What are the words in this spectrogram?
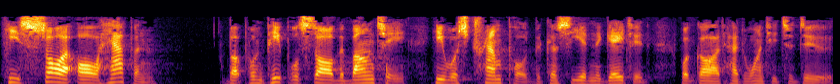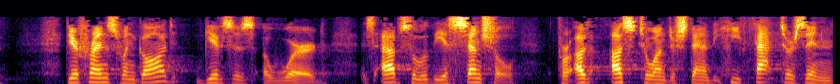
he saw it all happen. But when people saw the bounty, he was trampled because he had negated what God had wanted to do. Dear friends, when God gives us a word, it's absolutely essential for us to understand that He factors in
